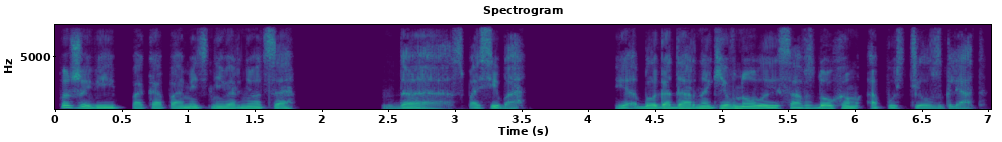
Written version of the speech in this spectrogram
«Поживи, пока память не вернется. «Да, спасибо». Я благодарно кивнул и со вздохом опустил взгляд.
